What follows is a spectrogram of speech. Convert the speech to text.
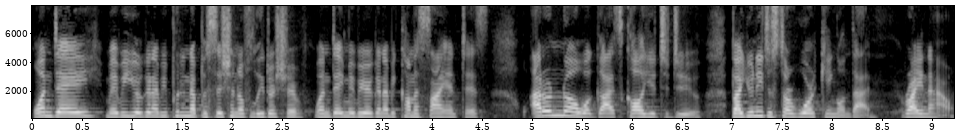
One day, maybe you're going to be put in a position of leadership. One day, maybe you're going to become a scientist. I don't know what God's called you to do, but you need to start working on that right now.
